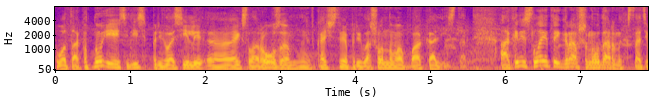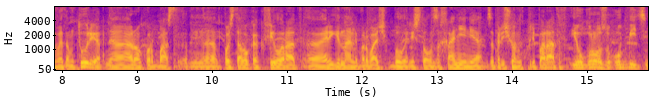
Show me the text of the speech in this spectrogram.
Вот так вот. Ну и ACDC пригласили э, Эксла Роуза в качестве приглашенного вокалиста. А Крис Лейт, игравший на ударных, кстати, в этом туре э, Rock э, после того, как Фил Рад, э, оригинальный барабанщик, был арестован за хранение запрещенных препаратов и угрозу убить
